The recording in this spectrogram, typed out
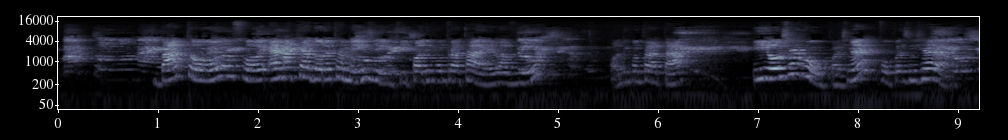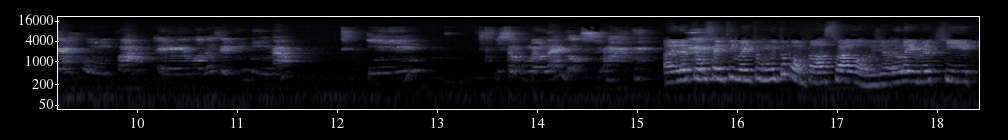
batom, né? Batom, não foi? É maquiadora também, Foi. gente. Podem contratar ela, viu? Podem contratar. E hoje é roupas, né? Roupas em E geral. hoje é roupa, é com o meu negócio. Ainda tem um sentimento muito bom pela sua loja. Eu lembro que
